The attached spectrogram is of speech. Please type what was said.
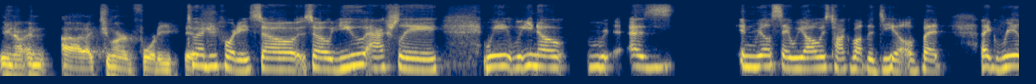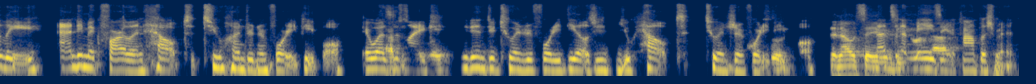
you know, and uh, like 240. 240. So so you actually we, we you know as in real estate, we always talk about the deal, but like really, Andy McFarland helped 240 people. It wasn't Absolutely. like you didn't do 240 deals; you you helped 240 Absolutely. people. And I would say that's an amazing that, accomplishment.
